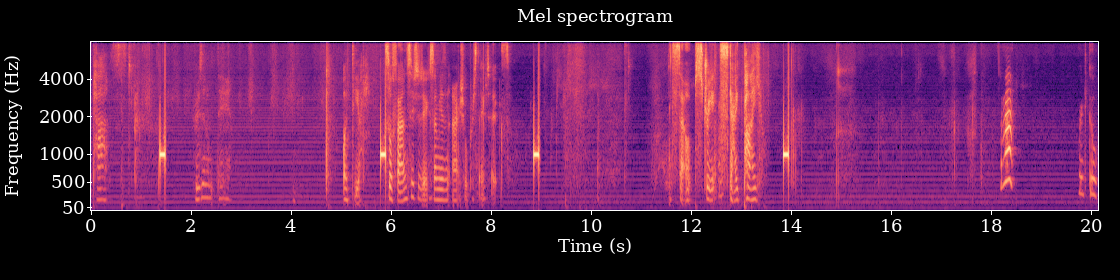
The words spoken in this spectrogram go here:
past. Who's in up there? Oh dear. So fancy today because I'm using actual prosthetics. Set up straight sky pie. Go?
